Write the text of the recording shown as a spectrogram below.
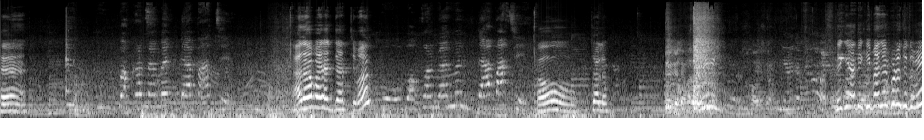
হ্যাঁ। আদা বাজার যাচ্ছে বল। ও চলো। দেখি আদি কি বাজার করেছ তুমি।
